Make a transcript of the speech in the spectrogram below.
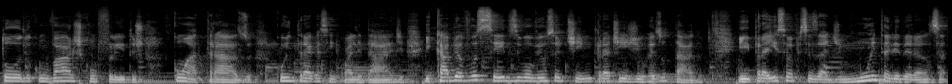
todo com vários conflitos, com atraso, com entrega sem qualidade, e cabe a você desenvolver o seu time para atingir o resultado. E para isso vai precisar de muita liderança,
